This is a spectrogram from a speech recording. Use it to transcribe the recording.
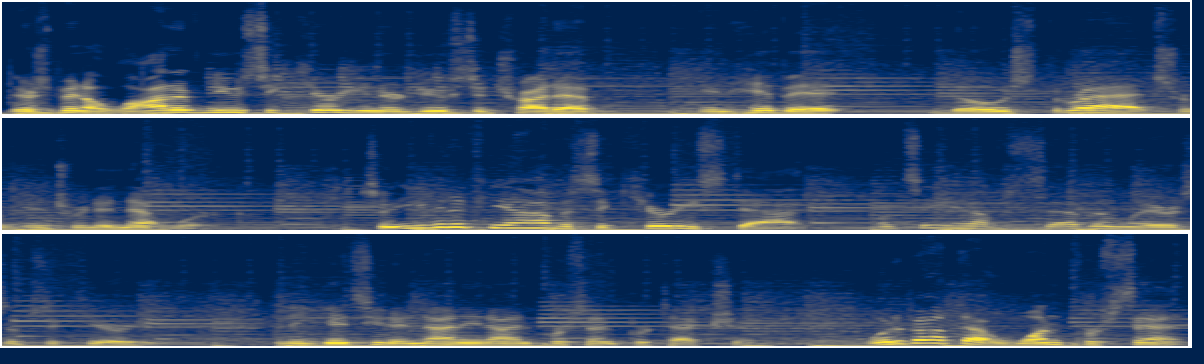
there's been a lot of new security introduced to try to inhibit those threats from entering a network. So even if you have a security stack, let's say you have seven layers of security, and it gets you to 99% protection. What about that 1%?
